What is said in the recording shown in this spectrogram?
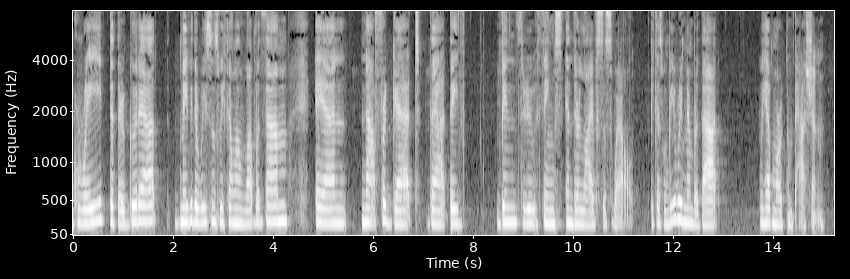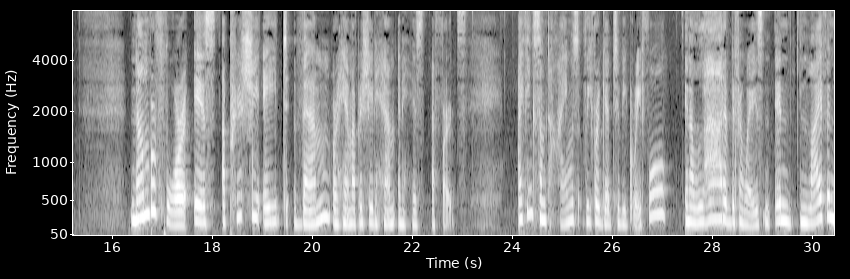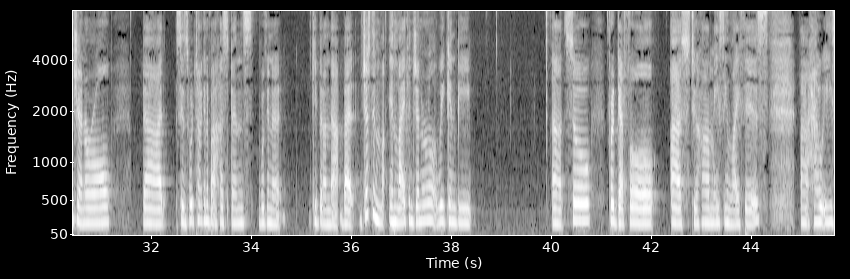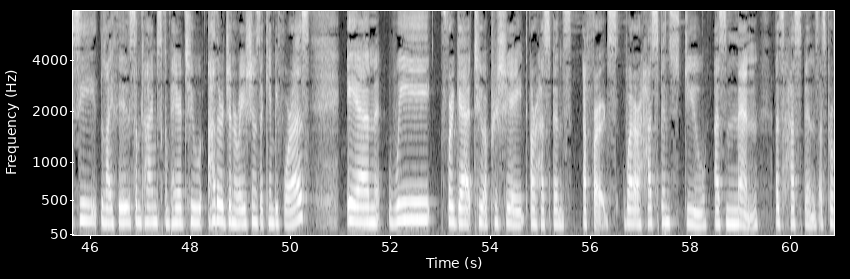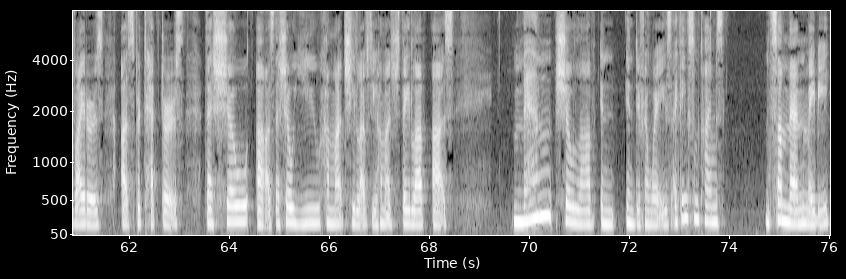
great, that they're good at, maybe the reasons we fell in love with them, and not forget that they've been through things in their lives as well. Because when we remember that, we have more compassion. Number four is appreciate them or him, appreciate him and his efforts. I think sometimes we forget to be grateful in a lot of different ways in, life in general. But since we're talking about husbands, we're going to keep it on that. But just in, in life in general, we can be uh, so forgetful us to how amazing life is, uh, how easy life is sometimes compared to other generations that came before us. And we forget to appreciate our husbands' efforts, what our husbands do as men, as husbands, as providers, as protectors that show us, that show you how much he loves you, how much they love us. Men show love in in different ways. I think sometimes some men maybe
